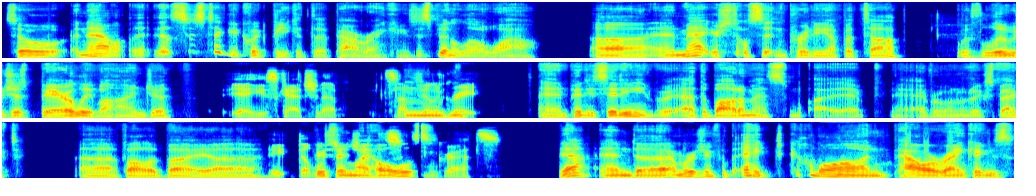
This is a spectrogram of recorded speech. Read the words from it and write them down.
So now uh, let's just take a quick peek at the power rankings. It's been a little while. Uh, and Matt, you're still sitting pretty up at top, with Lou just barely behind you, Yeah, he's catching up. It's not feeling Mhm. great. And Pity City at the bottom, as everyone would expect. Uh, followed by uh, Eight double Piercing my digits. holes. Congrats. Yeah, and uh, emerging from the hey, come on, power rankings.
